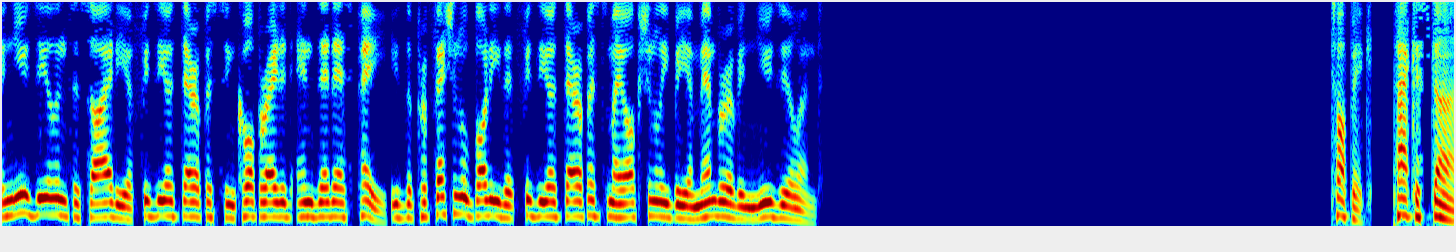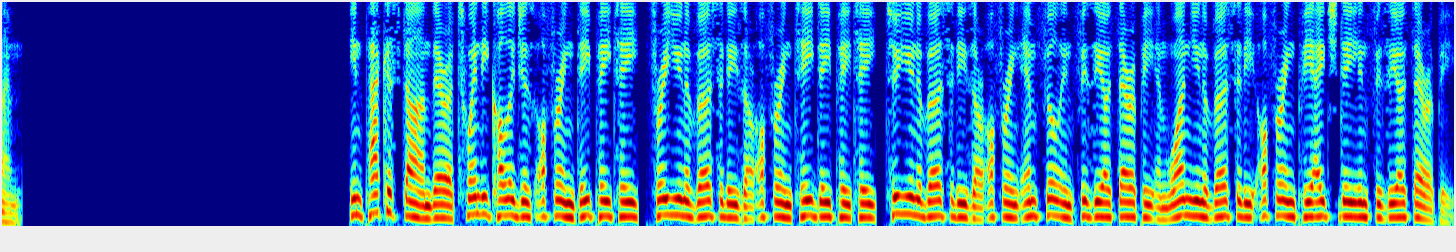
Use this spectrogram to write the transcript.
The New Zealand Society of Physiotherapists Incorporated (NZSP) is the professional body that physiotherapists may optionally be a member of in New Zealand. Topic: Pakistan. In Pakistan there are 20 colleges offering DPT, 3 universities are offering TDPT, 2 universities are offering MPhil in physiotherapy and 1 university offering PhD in physiotherapy.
